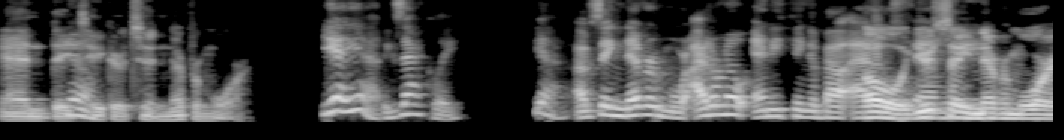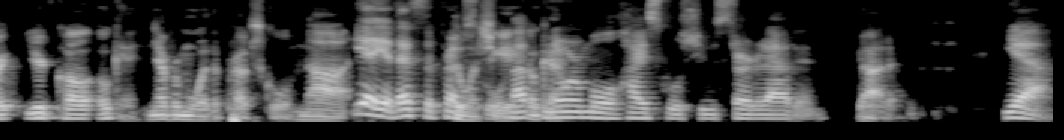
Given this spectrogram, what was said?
and they Yeah. take her to Nevermore. Yeah, yeah, exactly. Yeah, I'm saying Nevermore. I don't know anything about. Addams oh, you're saying. Nevermore? You're called okay, Nevermore, the prep school, not Yeah, yeah, that's the prep The school, not okay. the normal high school she was started out in. got it. Yeah,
